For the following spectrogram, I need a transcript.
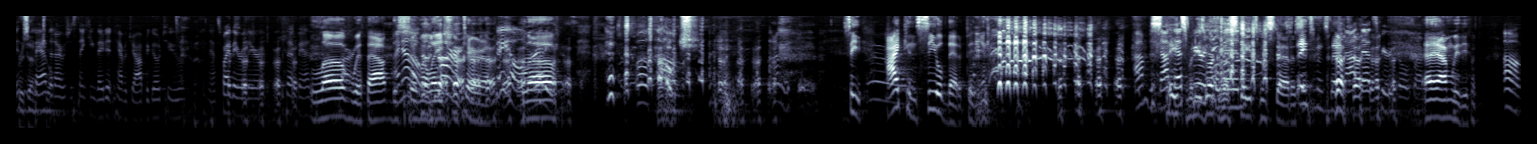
Is it present it to bad that. I was just thinking they didn't have a job to go to, and that's why they were there? Is that bad? Love Sorry. without I know, dissimulation, sorry. Tara. Fail. Love. Well, um, I'm with Dave. See, I concealed that opinion. I'm just not that Statesman, he's spiritual, working on Ben. statesman status. Statesman stuff. Not that spiritual, sorry. Hey, I'm with you. Um,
